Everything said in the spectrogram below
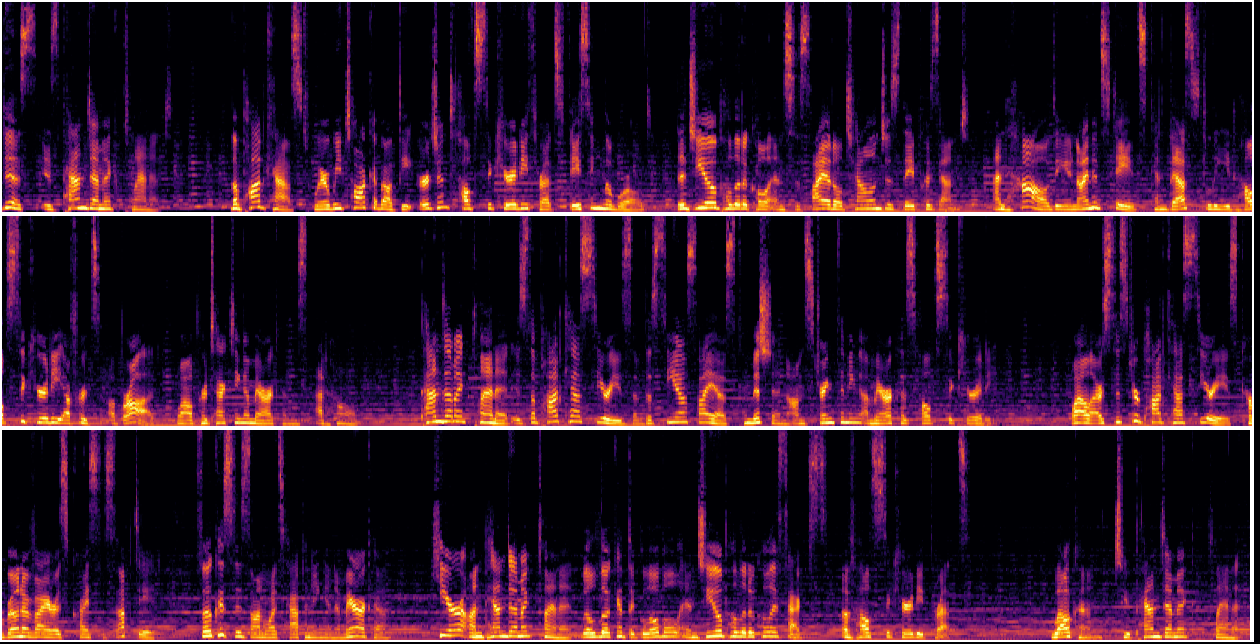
This is Pandemic Planet, the podcast where we talk about the urgent health security threats facing the world, the geopolitical and societal challenges they present, and how the United States can best lead health security efforts abroad while protecting Americans at home. Pandemic Planet is the podcast series of the CSIS Commission on Strengthening America's Health Security. While our sister podcast series, Coronavirus Crisis Update, focuses on what's happening in America, here on Pandemic Planet, we'll look at the global and geopolitical effects of health security threats. Welcome to Pandemic Planet.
